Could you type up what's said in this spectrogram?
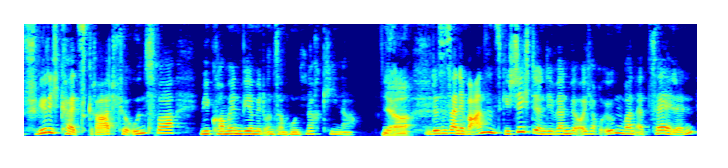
Schwierigkeitsgrad für uns war, wie kommen wir mit unserem Hund nach China? Ja. Und das ist eine Wahnsinnsgeschichte und die werden wir euch auch irgendwann erzählen.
